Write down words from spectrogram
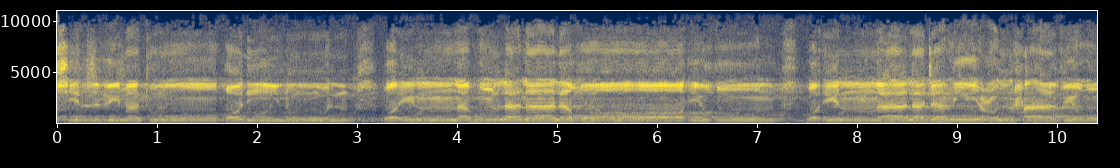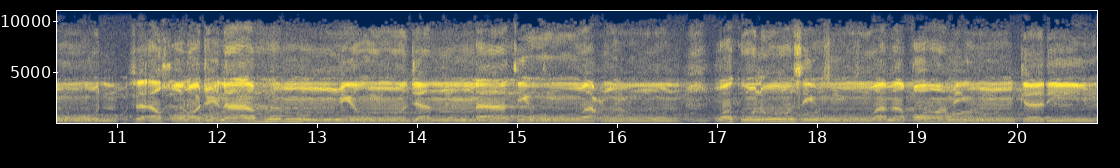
لشرذمة قليلون وإنهم لنا لغائظون وإنا لجميع حاذرون فأخرجناهم من جنات وعيون وكنوز ومقام كريم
